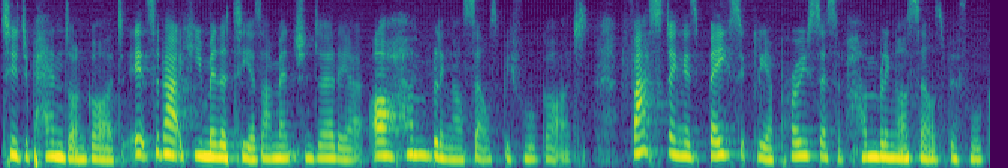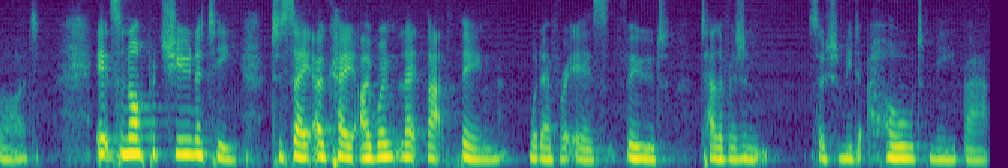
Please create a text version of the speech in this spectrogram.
to depend on God. It's about humility, as I mentioned earlier, our humbling ourselves before God. Fasting is basically a process of humbling ourselves before God. It's an opportunity to say, okay, I won't let that thing, whatever it is food, television, social media hold me back.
